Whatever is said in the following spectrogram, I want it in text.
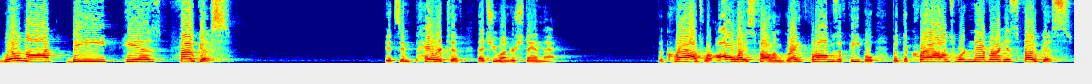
will not be his focus. It's imperative that you understand that. The crowds were always following, great throngs of people, but the crowds were never his focus.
